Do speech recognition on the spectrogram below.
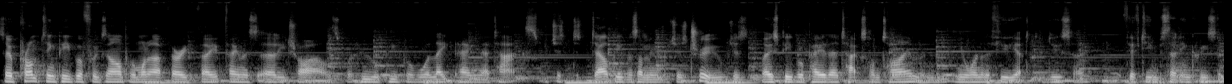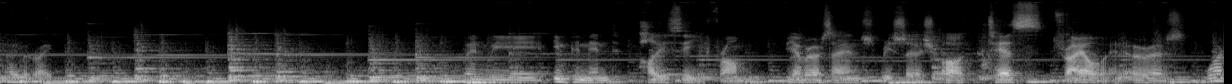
So prompting people, for example, in one of our very famous early trials, who were people were late paying their tax, just to tell people something which is true, which is most people pay their tax on time, and you're one of the few yet to do so. 15% increase in payment rate. When we implement policy from behavioral science research or test trial and errors, what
